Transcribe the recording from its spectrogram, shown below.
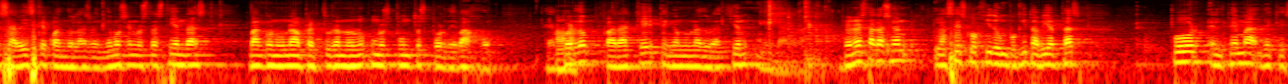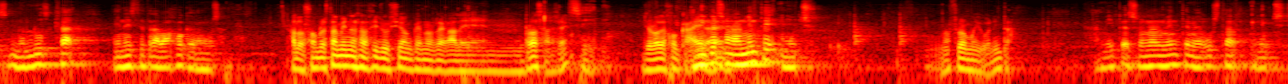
sabéis que cuando las vendemos en nuestras tiendas van con una apertura unos puntos por debajo. ¿de acuerdo? Para que tengan una duración muy larga. Pero en esta ocasión las he escogido un poquito abiertas por el tema de que nos luzca en este trabajo que vamos a hacer. A los hombres también nos hace ilusión que nos regalen rosas, ¿eh? Sí. Yo lo dejo A caer. mí ¿eh? personalmente, mucho. Una flor muy bonita. A mí personalmente me gusta mucho.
